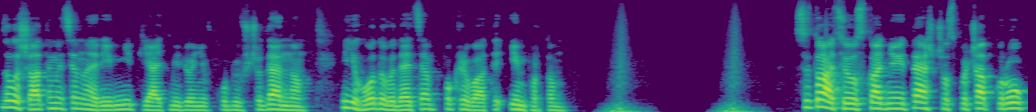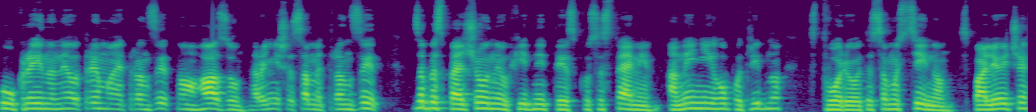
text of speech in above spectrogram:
залишатиметься на рівні 5 мільйонів кубів щоденно, і його доведеться покривати імпортом. Ситуацію ускладнює те, що з початку року Україна не отримує транзитного газу. Раніше саме транзит забезпечував необхідний тиск у системі, а нині його потрібно створювати самостійно, спалюючи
